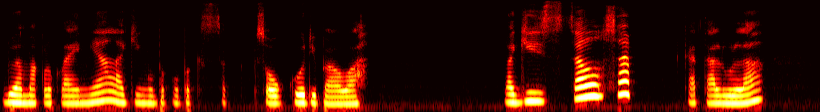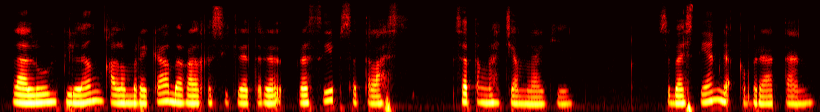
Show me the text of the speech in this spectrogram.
Dua makhluk lainnya lagi ngubek-ngubek sogo di bawah. Lagi sel Sep, kata Lula, lalu bilang kalau mereka bakal ke Secret Recipe setelah setengah jam lagi. Sebastian gak keberatan.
